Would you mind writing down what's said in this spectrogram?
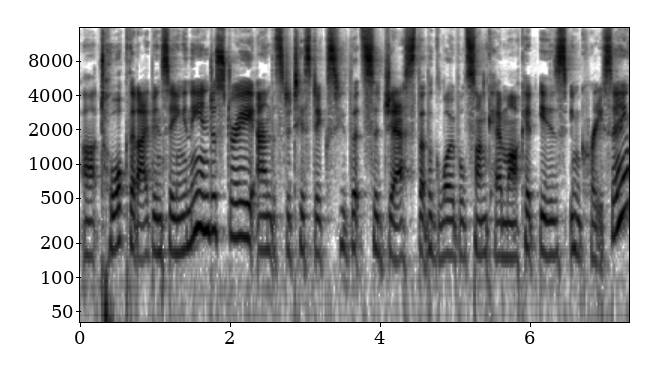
uh, talk that I've been seeing in the industry and the statistics that suggest that the global sun care market is increasing.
